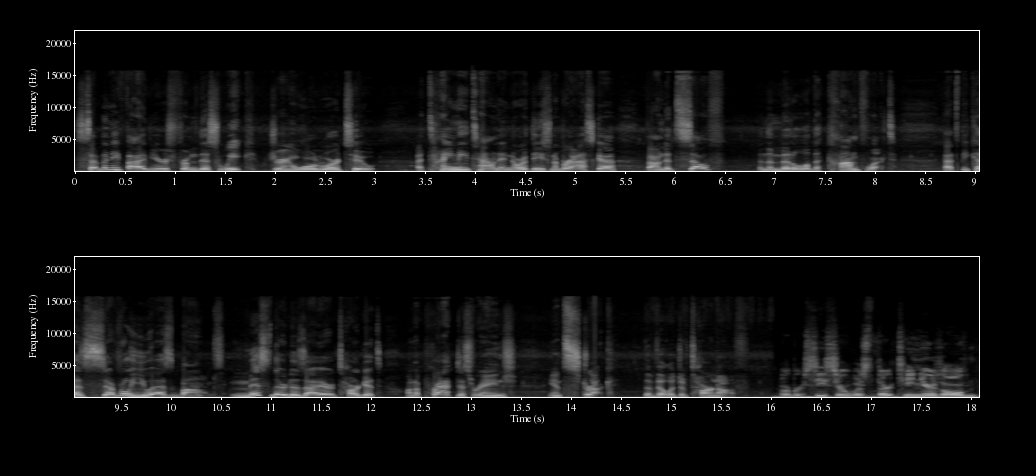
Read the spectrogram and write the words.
75 years from this week, during World War II, a tiny town in northeast Nebraska found itself in the middle of the conflict. That's because several U.S. bombs missed their desired target on a practice range and struck the village of Tarnov. Norbert Cesar was 13 years old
